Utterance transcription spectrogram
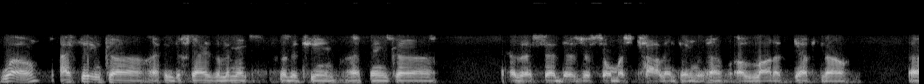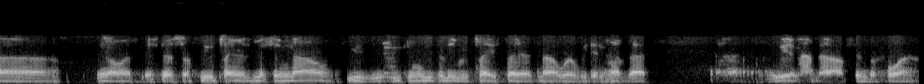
well, I think uh, I think the sky's the limit for the team. I think, uh, as I said, there's just so much talent, and we have a lot of depth now. Uh, you know, if, if, there's a few players missing now, you, you can easily replace players now where we didn't have that. Uh, we didn't have that option before.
